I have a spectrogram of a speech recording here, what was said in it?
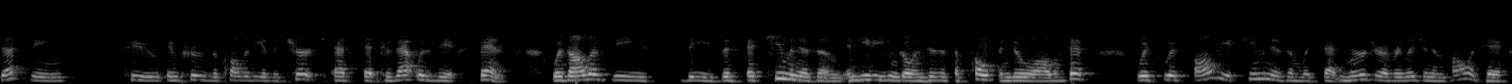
nothing to improve the quality of the church because that was the expense with all of these these this ecumenism and he'd even go and visit the pope and do all of this with with all the ecumenism with that merger of religion and politics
